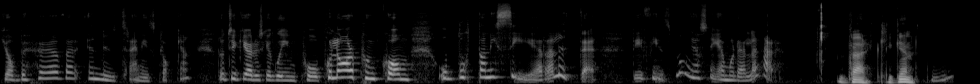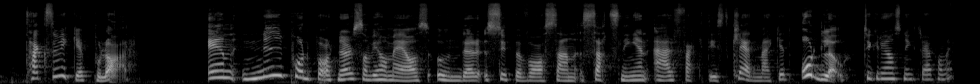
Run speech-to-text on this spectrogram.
jag behöver en ny träningsklocka, då tycker jag du ska gå in på polar.com och botanisera lite. Det finns många snygga modeller där. Verkligen. Tack så mycket Polar! En ny poddpartner som vi har med oss under Supervasan-satsningen är faktiskt klädmärket Odlo. Tycker du jag har en snygg tröja på mig?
